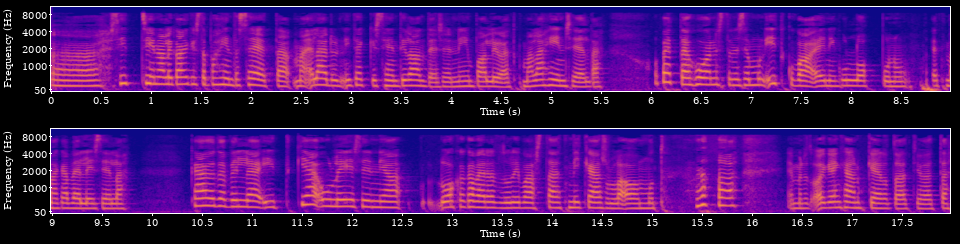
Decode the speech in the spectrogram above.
öö, sitten siinä oli kaikista pahinta se, että mä eläydyn itsekin siihen tilanteeseen niin paljon, että kun mä lähdin sieltä opettajahuoneesta, niin se mun itku vaan ei niin kuin loppunut. Että mä kävelin siellä käytävillä ja itkiä ulisin ja luokkakaverilta tuli vastaan, että mikä sulla on, mutta en mä nyt oikein käynyt kertoa, että jo, että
